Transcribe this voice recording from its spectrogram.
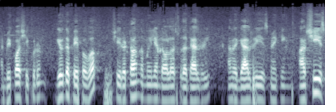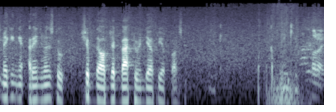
And because she couldn't give the paperwork, she returned the million dollars to the gallery and the gallery is making, uh, she is making arrangements to ship the object back to India free of cost. Thank you. All right.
